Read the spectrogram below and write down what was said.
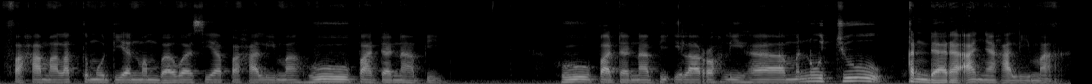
Fahamalat kemudian membawa siapa Halimah? Hu pada Nabi. Hu pada Nabi ila rohliha menuju kendaraannya Halimah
